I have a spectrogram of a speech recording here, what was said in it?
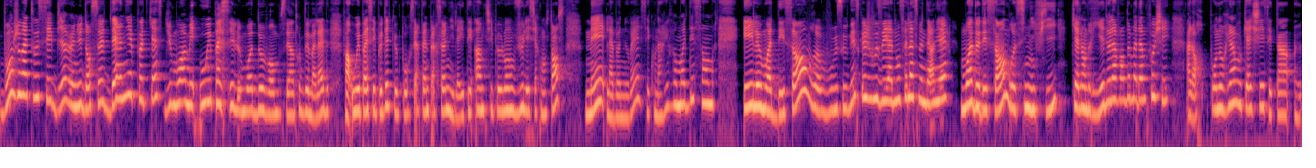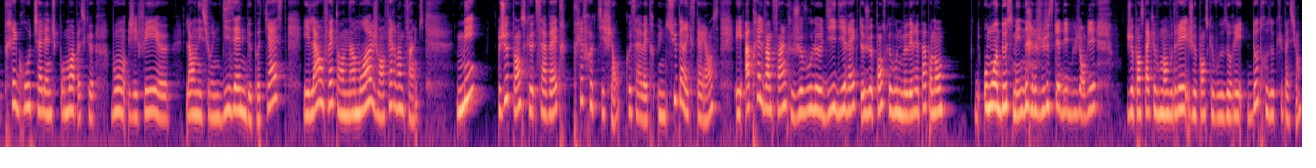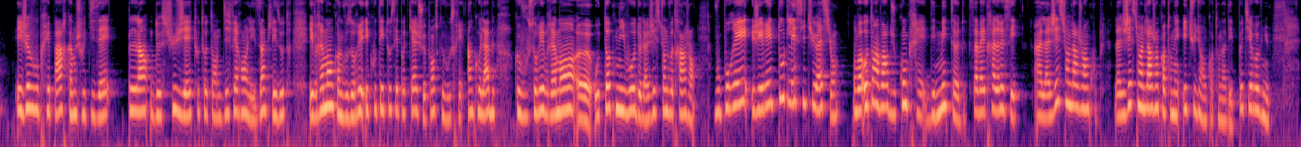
Bonjour à tous et bienvenue dans ce dernier podcast du mois. Mais où est passé le mois de novembre? C'est un truc de malade. Enfin, où est passé? Peut-être que pour certaines personnes, il a été un petit peu long vu les circonstances. Mais la bonne nouvelle, c'est qu'on arrive au mois de décembre. Et le mois de décembre, vous vous souvenez ce que je vous ai annoncé la semaine dernière? Mois de décembre signifie calendrier de l'avant de Madame Fauché. Alors, pour ne rien vous cacher, c'est un euh, très gros challenge pour moi parce que, bon, j'ai fait... Euh, là, on est sur une dizaine de podcasts. Et là, en fait, en un mois, je vais en faire 25. Mais je pense que ça va être très fructifiant, que ça va être une super expérience. Et après le 25, je vous le dis direct, je pense que vous ne me verrez pas pendant au moins deux semaines jusqu'à début janvier. Je pense pas que vous m'en voudrez, je pense que vous aurez d'autres occupations. Et je vous prépare, comme je vous disais, plein de sujets tout autant différents les uns que les autres. Et vraiment, quand vous aurez écouté tous ces podcasts, je pense que vous serez incollable, que vous serez vraiment euh, au top niveau de la gestion de votre argent. Vous pourrez gérer toutes les situations. On va autant avoir du concret, des méthodes. Ça va être adressé à la gestion de l'argent en couple, la gestion de l'argent quand on est étudiant quand on a des petits revenus,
